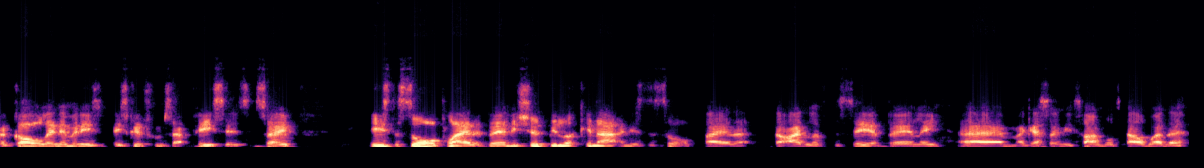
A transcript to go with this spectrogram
a goal in him, and he's, he's good from set pieces. So he's the sort of player that Burnley should be looking at, and he's the sort of player that, that I'd love to see at Burnley. Um, I guess only time will tell whether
